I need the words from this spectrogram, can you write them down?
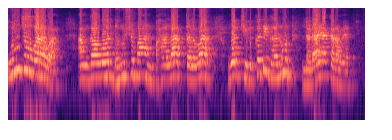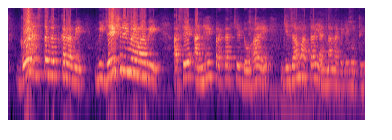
उंच उभारावा अंगावर धनुष्यबाण भाला तलवार व चिलकती घालून लढाया कराव्यात. गड हस्तगत करावे विजयश्री मिळवावी असे अनेक प्रकारचे डोहाळे जिजामाता यांना लागले होते.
